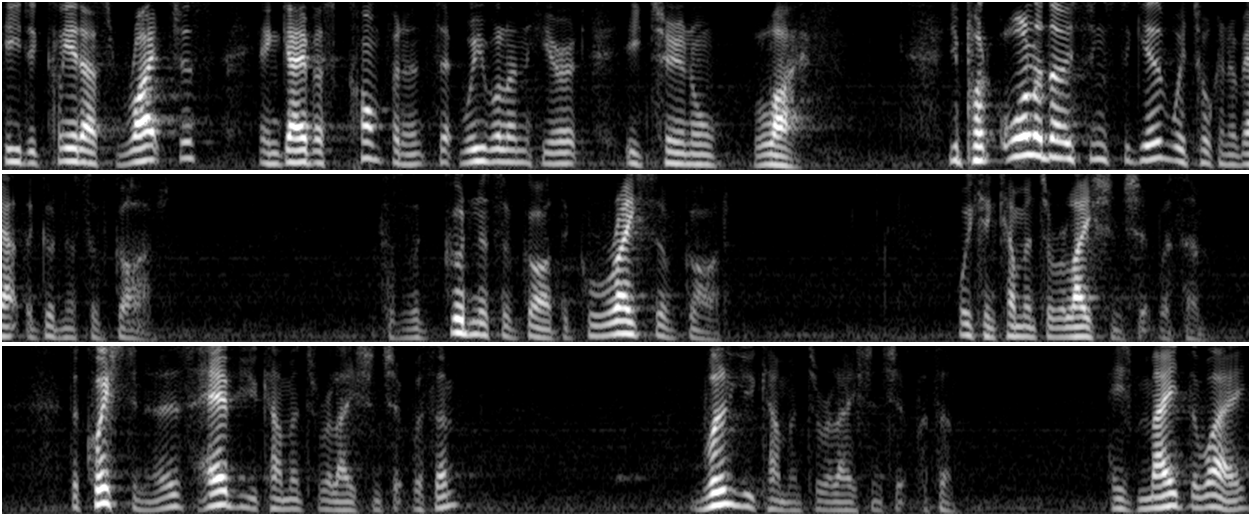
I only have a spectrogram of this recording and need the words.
He declared us righteous and gave us confidence that we will inherit eternal life. You put all of those things together, we're talking about the goodness of God. Because of the goodness of God, the grace of God, we can come into relationship with Him. The question is have you come into relationship with Him? Will you come into relationship with Him? He's made the way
